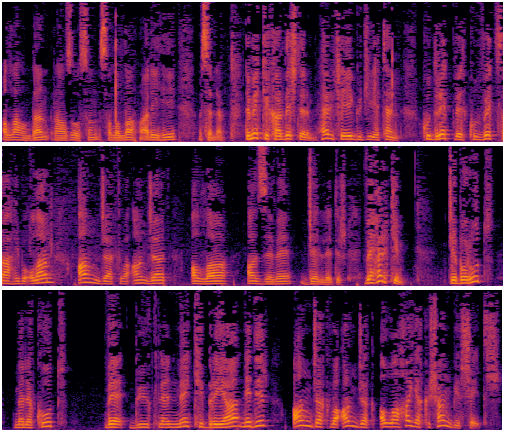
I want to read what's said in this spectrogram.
Allah ondan razı olsun sallallahu aleyhi ve sellem. Demek ki kardeşlerim her şeye gücü yeten, kudret ve kuvvet sahibi olan ancak ve ancak Allah Azze ve Celle'dir. Ve her kim cebarut, melekut ve büyüklenme, kibriya nedir? Ancak ve ancak Allah'a yakışan bir şeydir.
